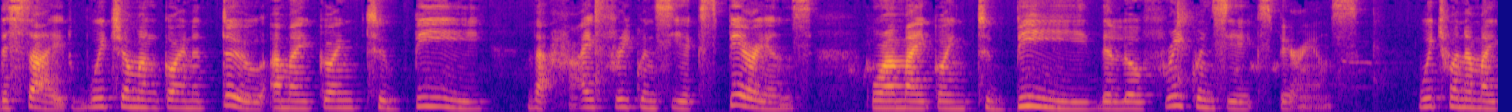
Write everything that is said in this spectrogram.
decide which am I going to do. Am I going to be that high frequency experience or am I going to be the low frequency experience? Which one am I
